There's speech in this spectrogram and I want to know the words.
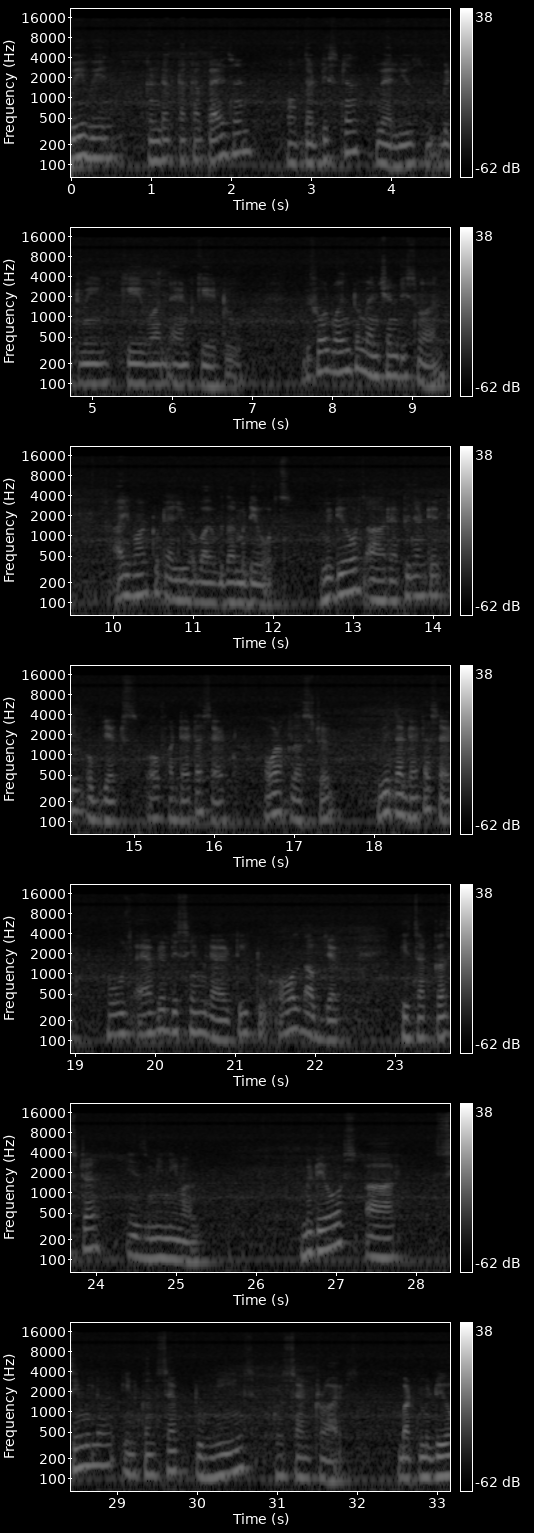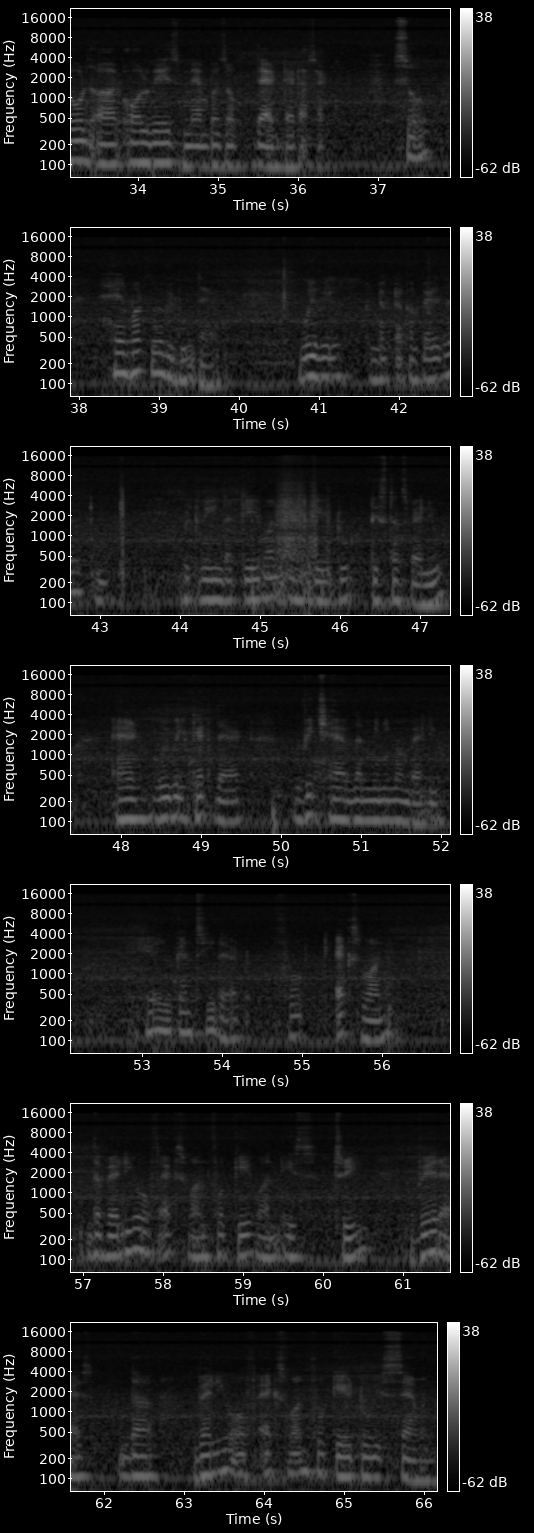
we will conduct a comparison of the distance values between k1 and k2. Before going to mention this one, I want to tell you about the medoids. Medoids are representative objects of a dataset or a cluster with a dataset whose every dissimilarity to all the objects is the cluster is minimal. Mid-odds are similar in concept to means or centroids, but medoids are always members of that dataset. So here what we will do that we will conduct a comparison between the k1 and k2 distance value and we will get that which have the minimum value. Here you can see that for x1 the value of x1 for k1 is 3 whereas the value of x1 for k2 is 7 so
